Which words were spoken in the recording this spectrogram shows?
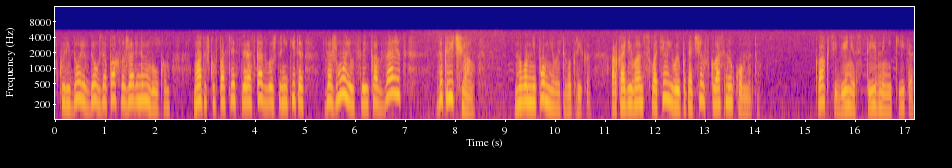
В коридоре вдруг запахло жареным луком — Матушка впоследствии рассказывала, что Никита зажмурился и, как заяц, закричал. Но он не помнил этого крика. Аркадий Иванович схватил его и потащил в классную комнату. «Как тебе не стыдно, Никита,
